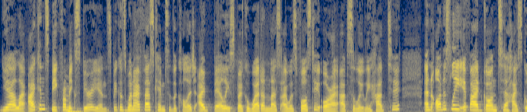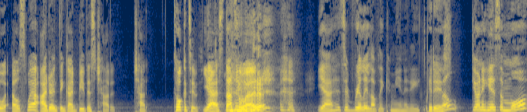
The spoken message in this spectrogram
Yeah, like I can speak from experience because when I first came to the college, I barely spoke a word unless I was forced to or I absolutely had to. And honestly, if I'd gone to high school elsewhere, I don't think I'd be this chatted, chat, talkative. Yes, that's the word. Yeah, it's a really lovely community. It is. Well, do you want to hear some more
